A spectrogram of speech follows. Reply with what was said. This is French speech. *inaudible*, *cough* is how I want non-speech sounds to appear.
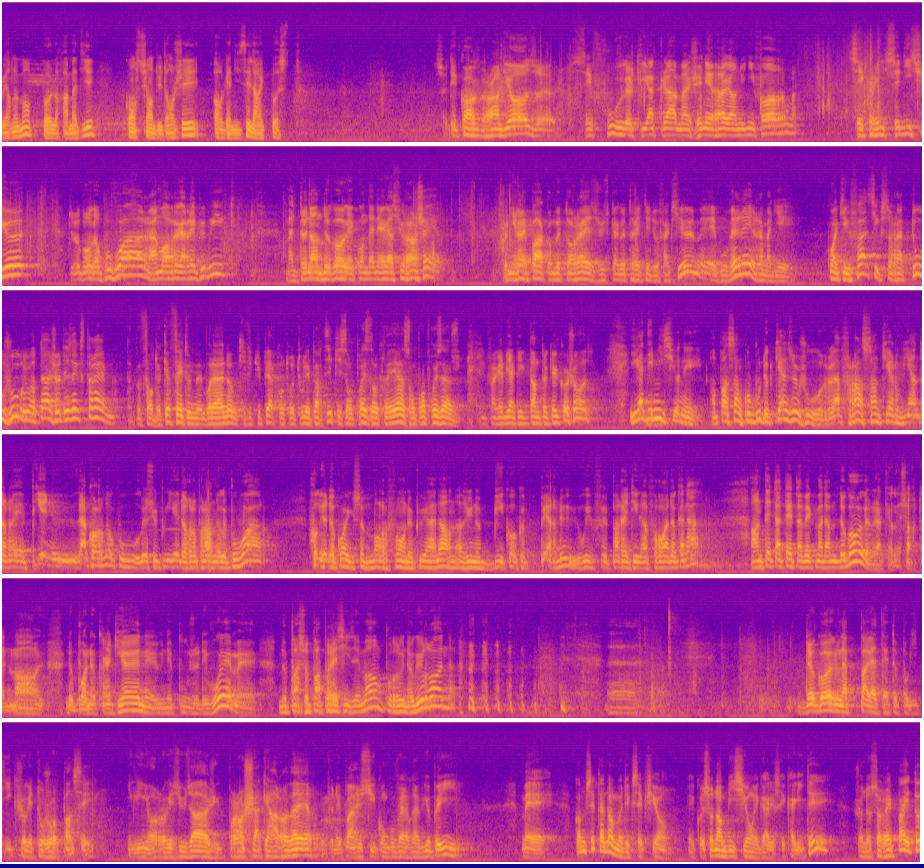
gouvernement, Paul Ramadier, conscient du danger, organisait la riposte. Ce décor grandiose, ces foules qui acclament un général en uniforme, ces cris séditieux, De Gaulle au pouvoir, à mort à la République. Maintenant, De Gaulle est condamné à la surenchère. Je n'irai pas comme Torres jusqu'à le traité de factieux, mais vous verrez, Ramadier. Quoi qu'il fasse, il sera toujours otage des extrêmes. Un peu fort de café tout de même. Voilà un homme qui vitupère contre tous les partis qui s'empressent d'en créer un à son propre usage. Il fallait bien qu'il tente quelque chose. Il a démissionné en pensant qu'au bout de 15 jours, la France entière viendrait pieds nus, la corde au cou, le supplier de reprendre le pouvoir. Au lieu de quoi il se morfond depuis un an dans une bicoque perdue où il fait, paraît-il, un froid de canard en tête-à-tête avec Madame de Gaulle, laquelle est certainement une bonne chrétienne et une épouse dévouée, mais ne passe pas précisément pour une luronne. *laughs* Euh, de Gaulle n'a pas la tête politique, je l'ai toujours pensé. Il ignore les usages, il prend chacun à revers. Ce n'est pas ainsi qu'on gouverne un vieux pays. Mais comme c'est un homme d'exception et que son ambition égale ses qualités, je ne serais pas étonné.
